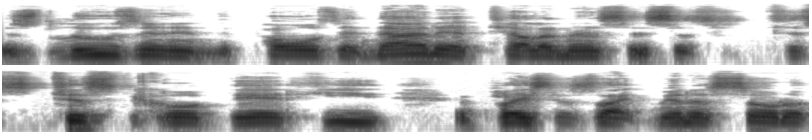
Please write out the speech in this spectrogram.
is losing in the polls, and now they're telling us it's a statistical dead heat in places like Minnesota.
